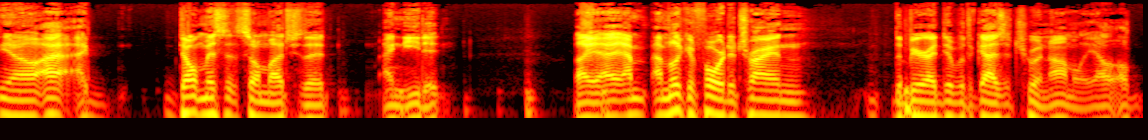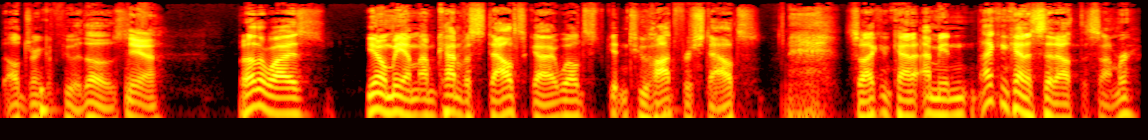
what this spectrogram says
you know I, I don't miss it so much that I need it. I, I I'm I'm looking forward to trying the beer I did with the guys at True Anomaly. I'll I'll, I'll drink a few of those. Yeah. But otherwise, you know me, I'm I'm kind of a stouts guy. Well, it's getting too hot for stouts, so I can kind of I mean I can kind of sit out the summer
